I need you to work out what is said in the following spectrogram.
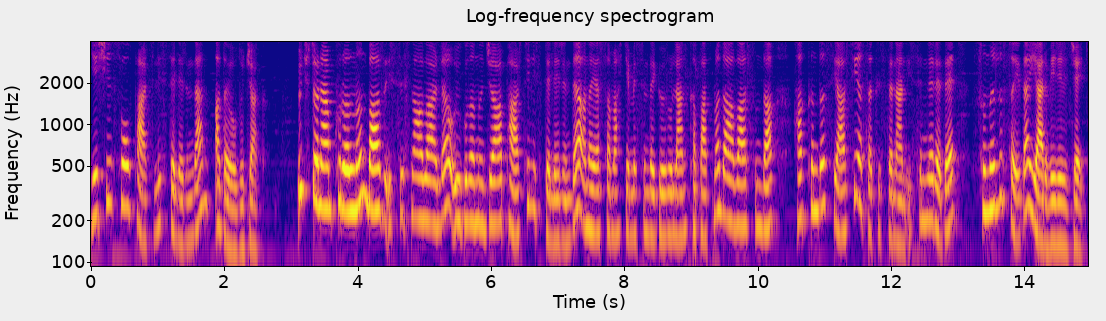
Yeşil Sol Parti listelerinden aday olacak. Üç dönem kuralının bazı istisnalarla uygulanacağı parti listelerinde Anayasa Mahkemesi'nde görülen kapatma davasında hakkında siyasi yasak istenen isimlere de sınırlı sayıda yer verilecek.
